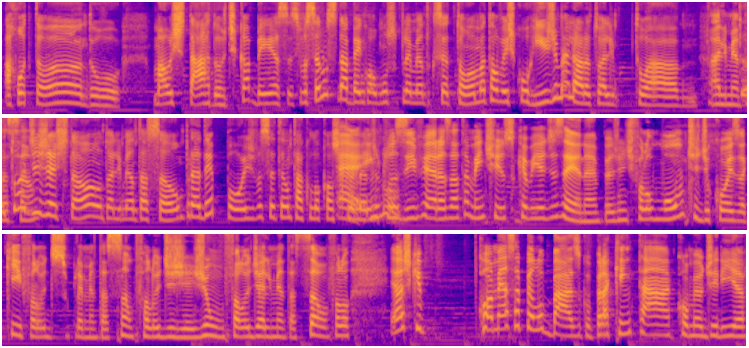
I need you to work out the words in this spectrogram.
arrotando, mal-estar, dor de cabeça. Se você não se dá bem com algum suplemento que você toma, talvez corrige melhor a tua, tua, Alimentação. tua digestão, tua alimentação, para depois você tentar colocar o suplemento É, de novo. inclusive era exatamente isso que eu ia dizer, né? A gente falou um monte de coisa aqui, falou de suplementação, falou de jejum, falou de alimentação, falou. Eu acho que começa pelo básico, pra quem tá, como eu diria,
